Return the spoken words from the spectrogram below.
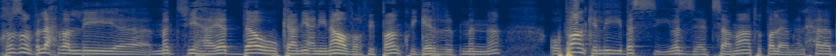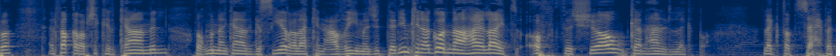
خصوصا في اللحظة اللي آه، مد فيها يده وكان يعني ناظر في بانك ويقرب منه وبانك اللي بس يوزع ابتسامات وطلع من الحلبة. الفقرة بشكل كامل رغم إنها كانت قصيرة لكن عظيمة جدا. يمكن أقول إنها highlight of the show كان هذه اللقطة لقطة سحبة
